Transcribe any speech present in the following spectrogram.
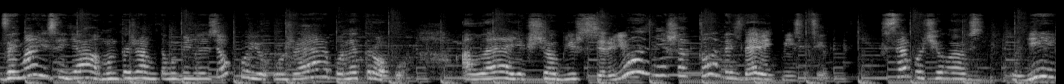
Займаюся я монтажем та мобільною зйомкою уже понад року. Але якщо більш серйозніше, то десь 9 місяців. Все почалось тоді,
